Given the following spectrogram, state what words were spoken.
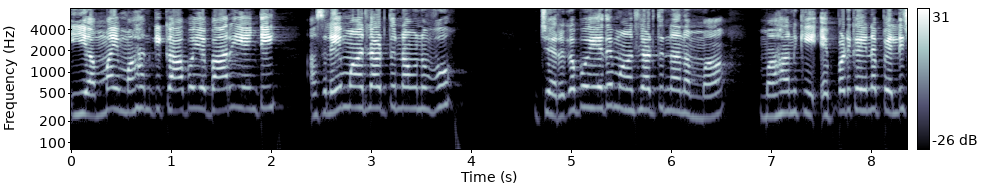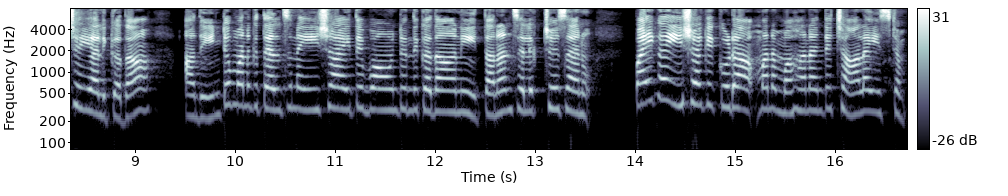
ఈ అమ్మాయి మహాన్కి కాబోయే భార్య ఏంటి? అసలేం మాట్లాడుతున్నావు నువ్వు? జరగబోయేదే మాట్లాడుతున్నానమ్మా. మహాన్కి ఎప్పటికైనా పెళ్ళి చేయాలి కదా. అదేంటో మనకు తెలిసిన ఈషా అయితే బాగుంటుంది కదా అని తనని సెలెక్ట్ చేశాను. పైగా ఈషాకి కూడా మన మహాన్ అంటే చాలా ఇష్టం.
